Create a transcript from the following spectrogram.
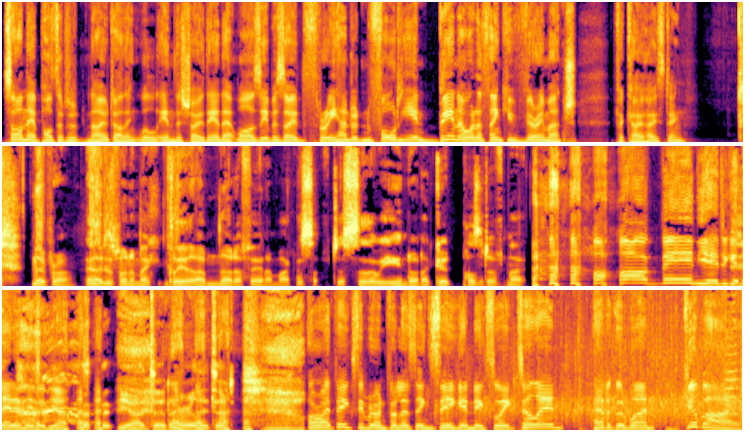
So, on that positive note, I think we'll end the show there. That was episode 340. And Ben, I want to thank you very much for co hosting. No problem. I just want to make it clear that I'm not a fan of Microsoft, just so that we end on a good positive note. Oh, Ben, you had to get that in there, didn't you? yeah, I did. I really did. All right. Thanks, everyone, for listening. See you again next week. Till then, have a good one. Goodbye.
